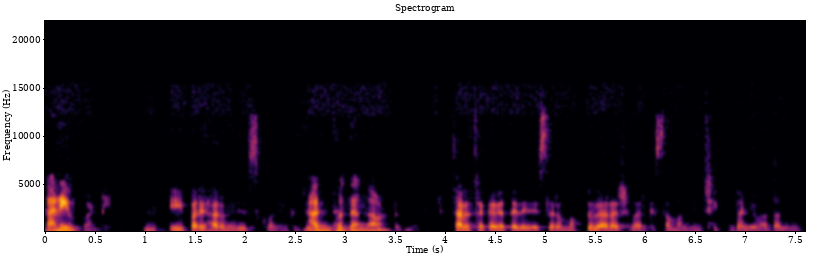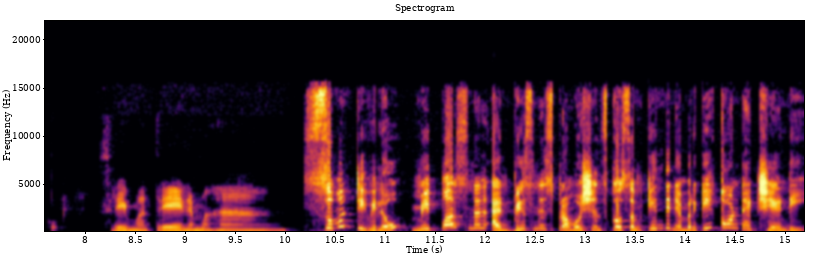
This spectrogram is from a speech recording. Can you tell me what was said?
కానీ ఇవ్వండి. ఈ పరిహారం చేసుకోవాలి ఇంకా. అద్భుతంగా ఉంటుంది. చాలా చక్కగా తెలియజేస్తారమ్మా. తులారాశి వారికి సంబంధించి ధన్యవాదాలు మీకు. శ్రీమత్రే నమ. సుమన్ టీవీలో మీ పర్సనల్ అండ్ బిజినెస్ ప్రమోషన్స్ కోసం కింది నెంబర్కి కాంటాక్ట్ చేయండి.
